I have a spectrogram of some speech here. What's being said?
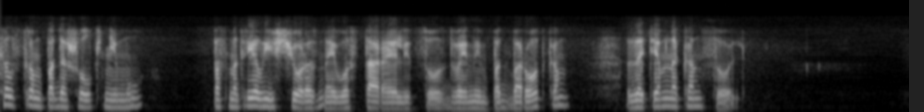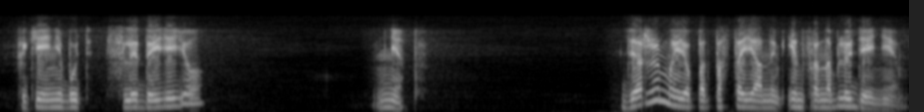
Хеллстром подошел к нему, посмотрел еще раз на его старое лицо с двойным подбородком, затем на консоль. Какие-нибудь следы ее? Нет. Держим мы ее под постоянным инфранаблюдением.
